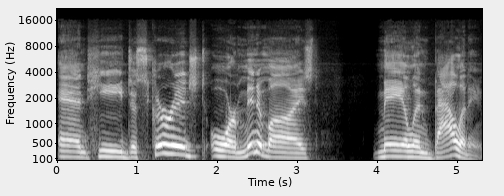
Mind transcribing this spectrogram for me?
and he discouraged or minimized mail in balloting,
